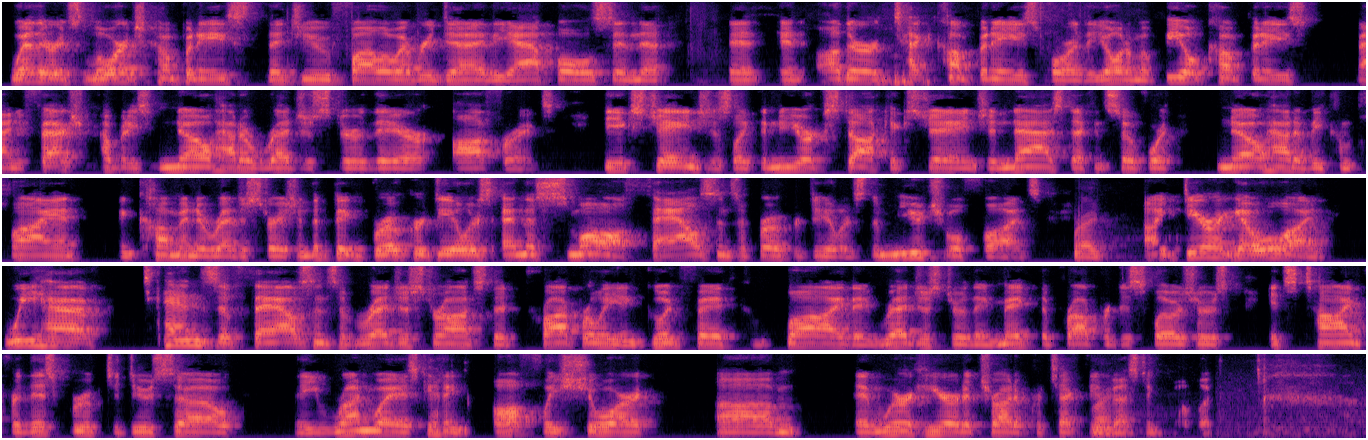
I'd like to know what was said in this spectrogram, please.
Whether it's large companies that you follow every day, the Apples and the and, and other tech companies or the automobile companies, manufacturing companies know how to register their offerings. The exchanges like the New York Stock Exchange and NASDAQ and so forth know how to be compliant and come into registration. The big broker dealers and the small, thousands of broker dealers, the mutual funds. Right. I dare I go on. We have tens of thousands of registrants that properly in good faith comply. They register, they make the proper disclosures. It's time for this group to do so. The runway is getting awfully short, um, and we're here to try to protect the right. investing public.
